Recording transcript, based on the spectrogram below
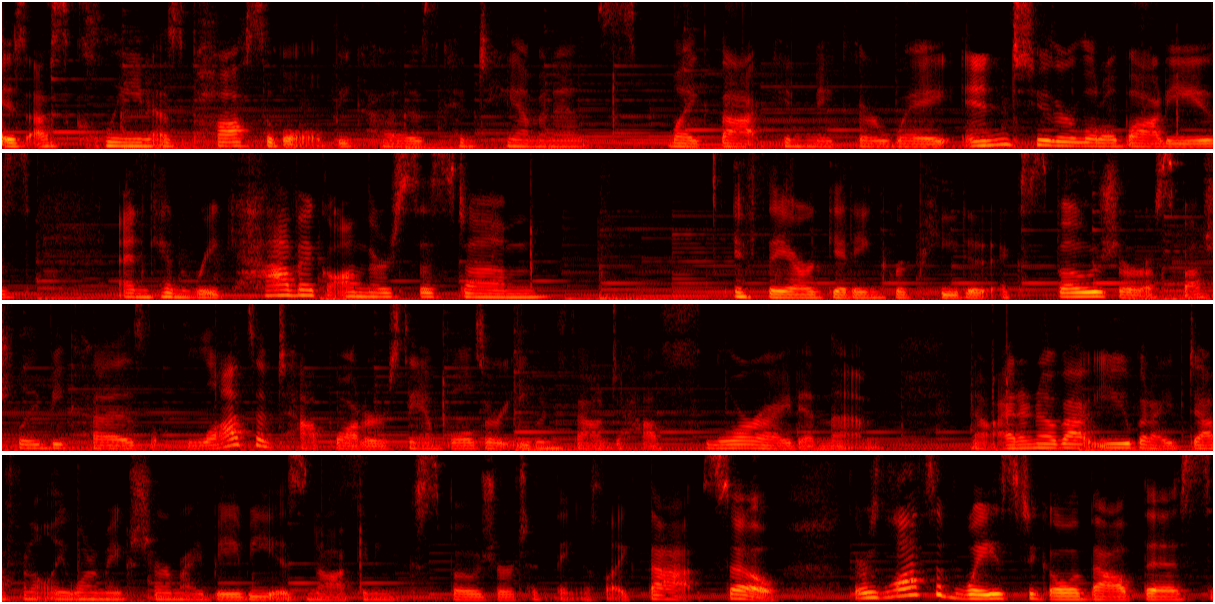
is as clean as possible because contaminants like that can make their way into their little bodies and can wreak havoc on their system if they are getting repeated exposure, especially because lots of tap water samples are even found to have fluoride in them. Now, I don't know about you, but I definitely want to make sure my baby is not getting exposure to things like that. So, there's lots of ways to go about this.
